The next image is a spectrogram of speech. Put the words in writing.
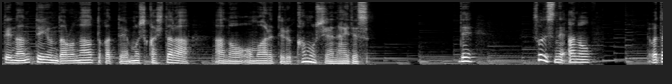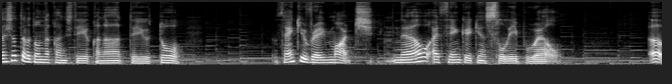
て何て言うんだろうなとかってもしかしたらあの思われてるかもしれないですでそうですねあの私だったらどんな感じで言うかなっていうと Thank you very much. Now I think I can sleep well. Uh,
